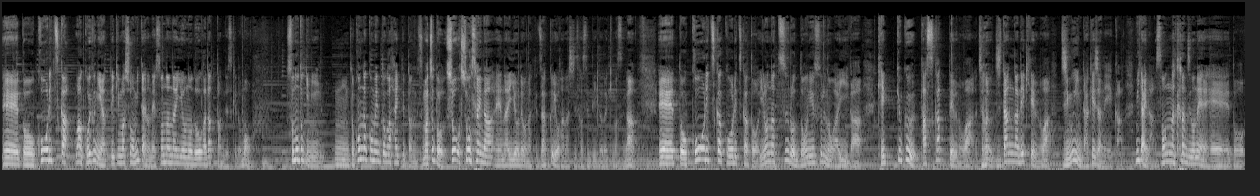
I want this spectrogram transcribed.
えー、と効率化はこういうふうにやっていきましょうみたいなねそんな内容の動画だったんですけどもその時にうんとこんなコメントが入ってたんです、まあ、ちょっと詳細な内容ではなくてざっくりお話しさせていただきますが、えー、と効率化効率化といろんなツールを導入するのがいいが結局助かってるのは時短ができてるのは事務員だけじゃねえかみたいなそんな感じのね、えー、と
